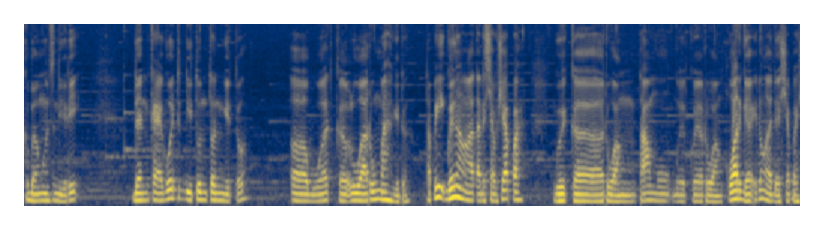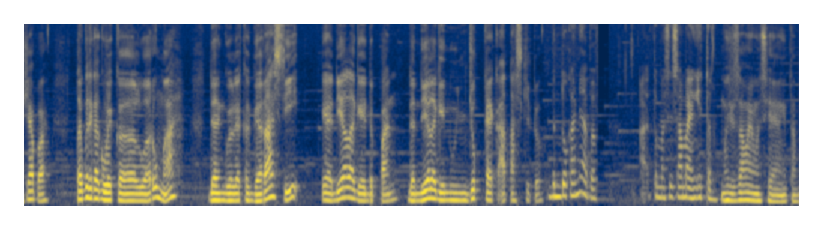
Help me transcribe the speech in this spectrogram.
kebangun sendiri dan kayak gue tuh dituntun gitu eh, buat keluar rumah gitu. Tapi gue nggak ngeliat ada siapa-siapa. Gue ke ruang tamu, gue ke ruang keluarga itu nggak ada siapa-siapa. Tapi ketika gue keluar rumah, dan gue lihat ke garasi ya dia lagi di depan dan dia lagi nunjuk kayak ke atas gitu. Bentukannya apa? Atau masih sama yang hitam? masih sama yang masih yang hitam.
